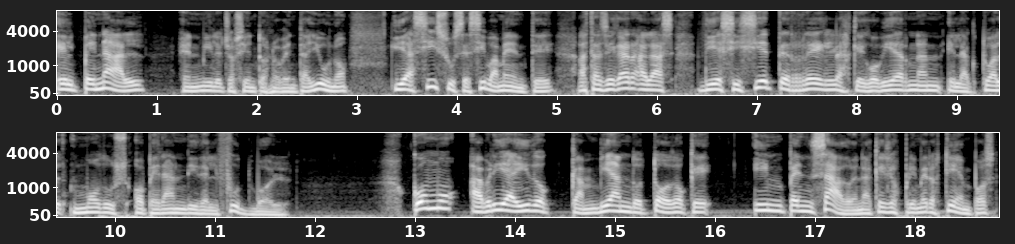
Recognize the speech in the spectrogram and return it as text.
el penal en 1891, y así sucesivamente hasta llegar a las 17 reglas que gobiernan el actual modus operandi del fútbol. ¿Cómo habría ido cambiando todo que, impensado en aquellos primeros tiempos,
